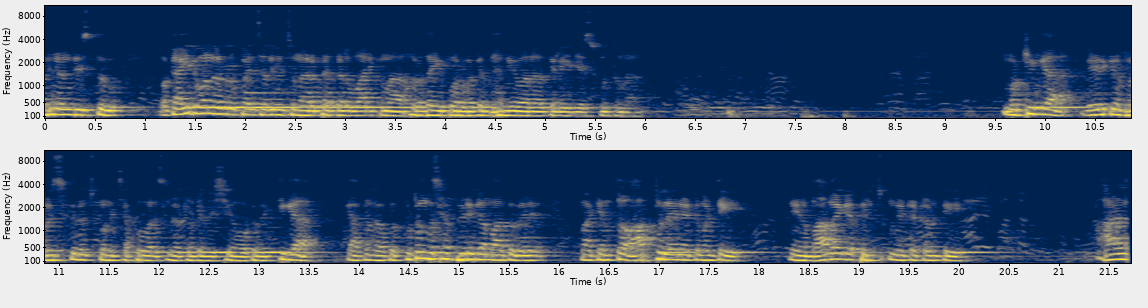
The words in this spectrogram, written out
అభినందిస్తూ ఒక ఐదు వందల రూపాయలు చదివించున్నారు పెద్దలు. వారికి మా హృదయపూర్వక ధన్యవాదాలు తెలియజేసుకుంటున్నాను. ముఖ్యంగా వేదికను పురస్కరించుకొని చెప్పవలసినటువంటి విషయం ఒక వ్యక్తిగా కాకుండా ఒక కుటుంబ సభ్యుడిగా మాకు మాకెంతో ఆప్తులైనటువంటి నేను బాబాయ్గా పిలుచుకునేటటువంటి ఆళ్ళ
